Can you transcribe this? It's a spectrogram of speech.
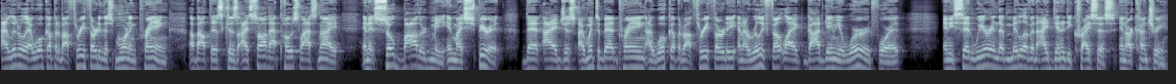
I literally I woke up at about 3:30 this morning praying about this cuz I saw that post last night and it so bothered me in my spirit that I just I went to bed praying. I woke up at about 3:30 and I really felt like God gave me a word for it. And he said, "We are in the middle of an identity crisis in our country."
